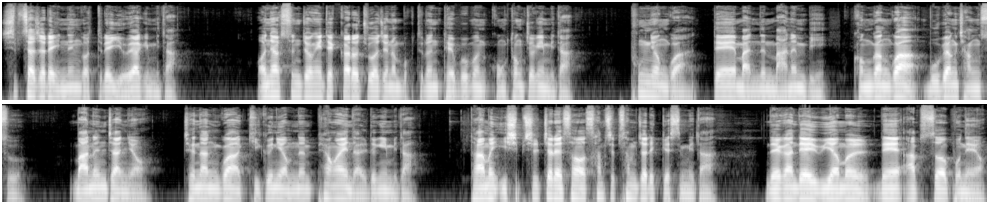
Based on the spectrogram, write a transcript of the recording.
14절에 있는 것들의 요약입니다. 언약 순종의 대가로 주어지는 복들은 대부분 공통적입니다. 풍년과 때에 맞는 많은 비, 건강과 무병장수, 많은 자녀, 재난과 기근이 없는 평화의 날 등입니다. 다음은 27절에서 33절 읽겠습니다. 내가 내 위엄을 내 앞서 보내어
